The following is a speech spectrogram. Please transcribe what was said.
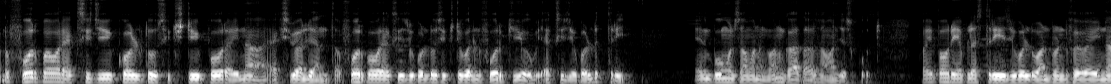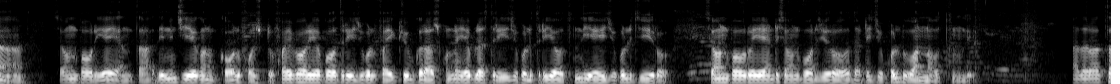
ఇప్పుడు four power x is equal to sixty four అయినా ఎక్స్ వాల్యూ ఎంత four power x is equal to sixty four and four cube x is equal to three భూములు సమానంగా ఉన్న ఖాతాలు సమానం చేసుకోవచ్చు five power a plus three is equal to one twenty five అయినా సెవెన్ పవర్ ఏ ఎంత దీని నుంచి ఏ కనుక్కోవాలి first five power a power three is equal five క్యూబ్గా రాసుకుంటే a plus three is equal three అవుతుంది a is equal zero seven power a అంటే seven power zero that is equal to one అవుతుంది ఆ తర్వాత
